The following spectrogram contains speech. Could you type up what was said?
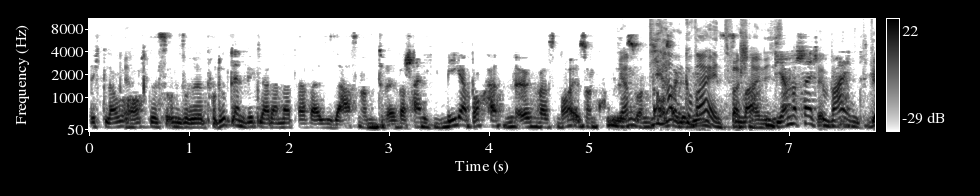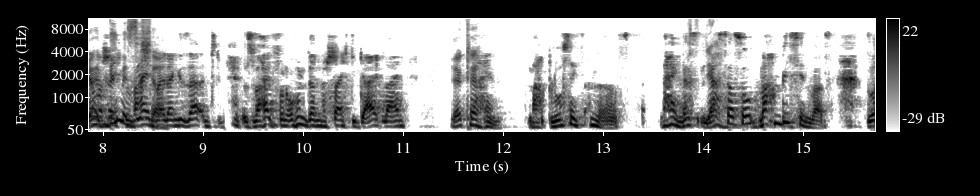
Ich glaube auch, dass unsere Produktentwickler dann da teilweise saßen und äh, wahrscheinlich mega Bock hatten, irgendwas Neues und Cooles Die haben- und die haben geweint wahrscheinlich. Die haben wahrscheinlich geweint. Die Ja, haben wahrscheinlich geweint, sicher. weil dann gesagt, es war halt von oben dann wahrscheinlich die Guideline, Ja, klar. nein, mach bloß nichts anderes. Nein, lass, lass das so, mach ein bisschen was. So,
